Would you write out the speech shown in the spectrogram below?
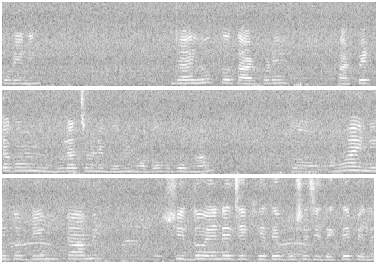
করিনি। যাই হোক, তো তারপরে আর পেটটা কেমন ঘোলাচ্ছে মানে বমি হব হব ভাব। তো হয়নি, তো ডিমটা সিদ্ধ এনে যে খেতে বসেছি, দেখতে পেলে।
